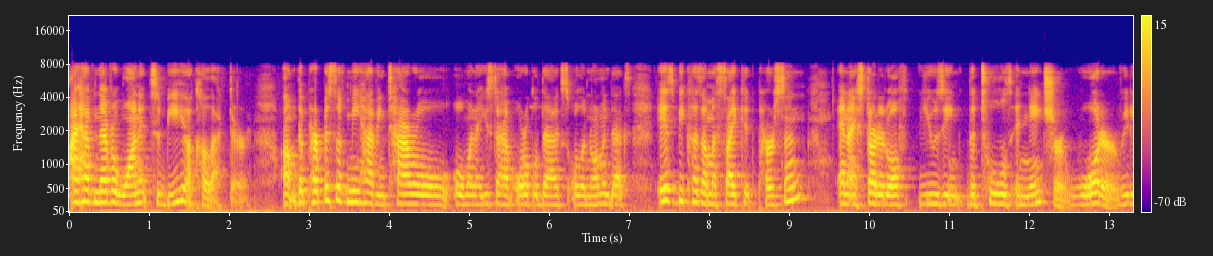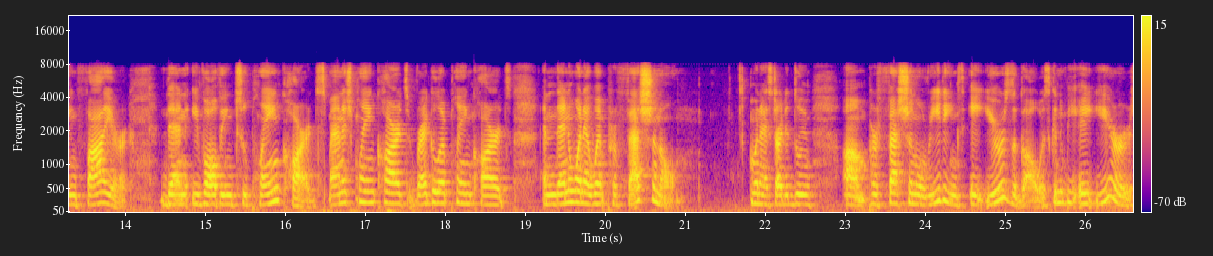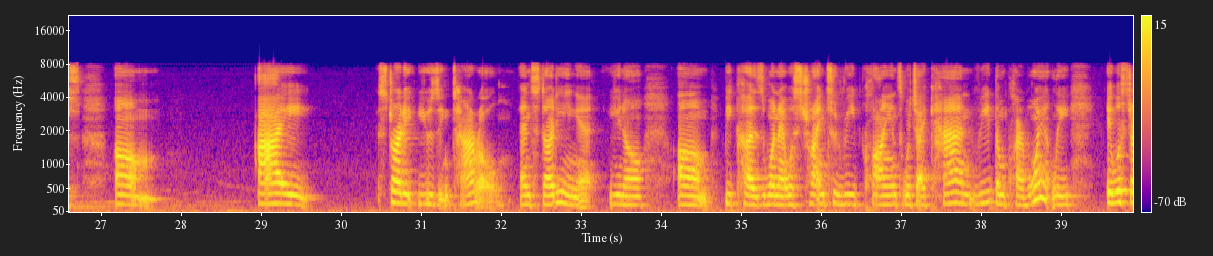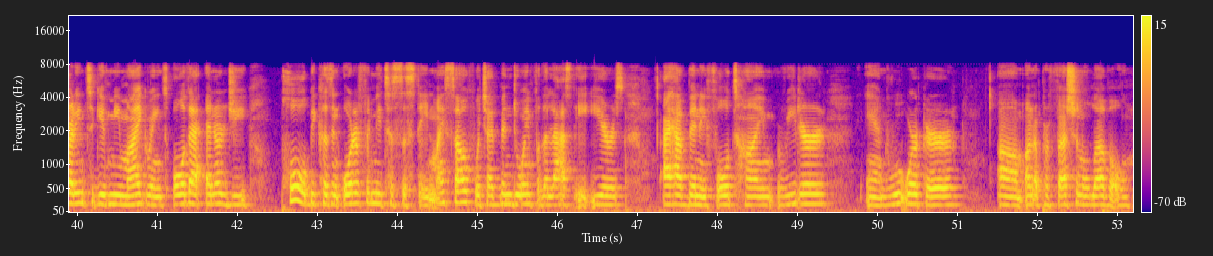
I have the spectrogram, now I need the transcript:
I have never wanted to be a collector. Um, the purpose of me having tarot or when I used to have oracle decks or Lenormand decks is because I'm a psychic person and I started off using the tools in nature, water, reading fire, then evolving to playing cards, Spanish playing cards, regular playing cards. And then when I went professional, when I started doing um, professional readings eight years ago, it's going to be eight years, um, I started using tarot and studying it, you know, um, because when I was trying to read clients, which I can read them clairvoyantly, it was starting to give me migraines, all that energy pull. Because in order for me to sustain myself, which I've been doing for the last eight years, I have been a full time reader and root worker um, on a professional level.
